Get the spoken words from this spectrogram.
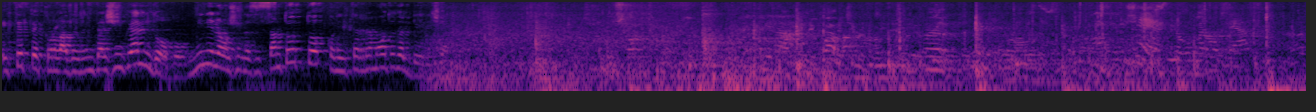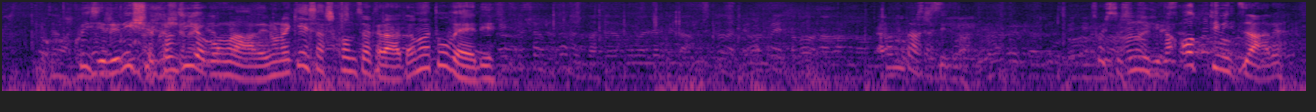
il tetto è crollato 35 anni dopo, 1968, con il terremoto del Belice. Qui si riunisce il consiglio comunale in una chiesa sconsacrata, ma tu vedi. Fantastico. Questo significa ottimizzare.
